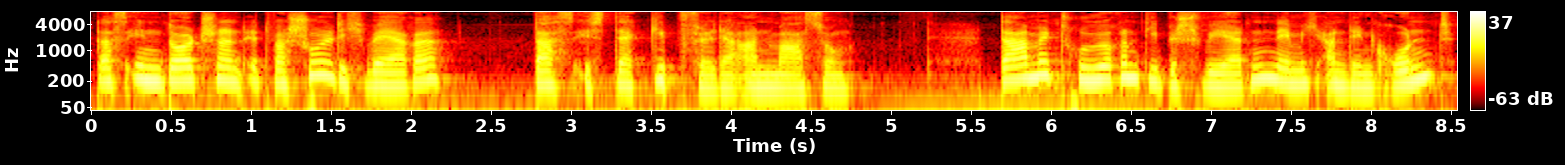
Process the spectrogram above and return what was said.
dass ihnen Deutschland etwas schuldig wäre, das ist der Gipfel der Anmaßung. Damit rühren die Beschwerden nämlich an den Grund,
